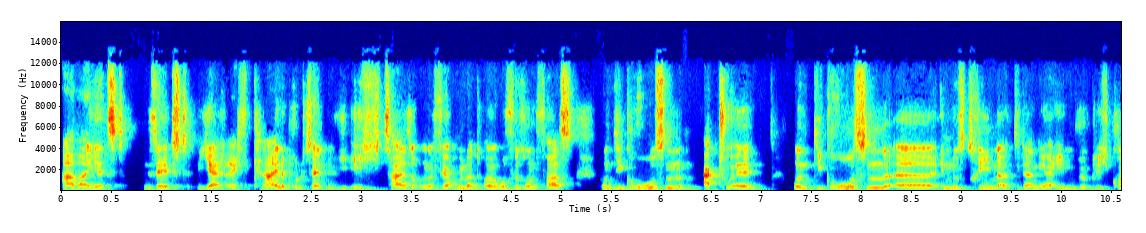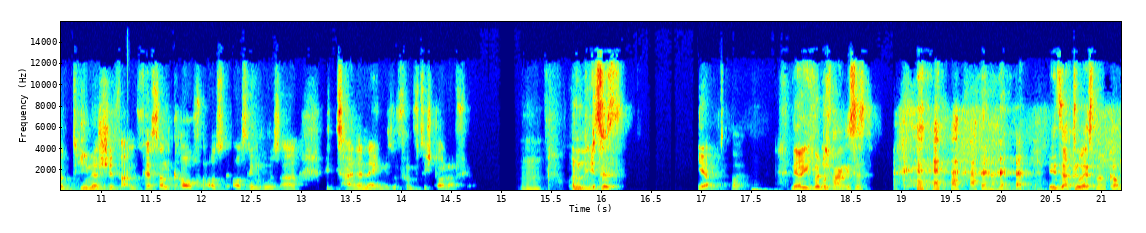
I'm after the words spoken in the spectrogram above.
aber jetzt selbst ja recht kleine Produzenten wie ich zahlen so ungefähr 100 Euro für so ein Fass und die großen aktuell und die großen äh, Industrien, die dann ja eben wirklich Containerschiffe an Fässern kaufen aus, aus den USA, die zahlen dann irgendwie so 50 Dollar für. Mhm. Und, und ist es ja. ja ich wollte fragen, ist es Jetzt sag du erstmal, komm.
